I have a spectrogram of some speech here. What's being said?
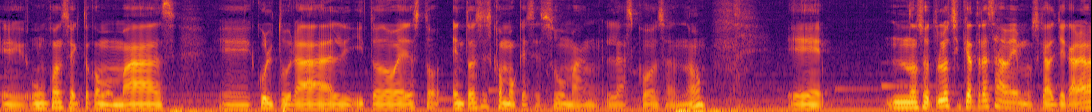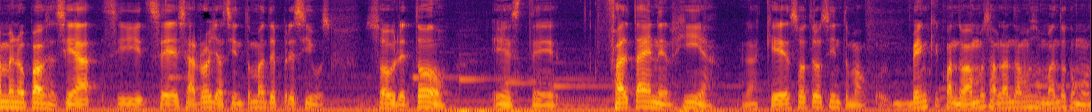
eh, un concepto como más eh, cultural y todo esto, entonces como que se suman las cosas, ¿no? nosotros los psiquiatras sabemos que al llegar a la menopausia, si, si se desarrolla síntomas depresivos, sobre todo este, falta de energía, que es otro síntoma. Ven que cuando vamos hablando vamos sumando como,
